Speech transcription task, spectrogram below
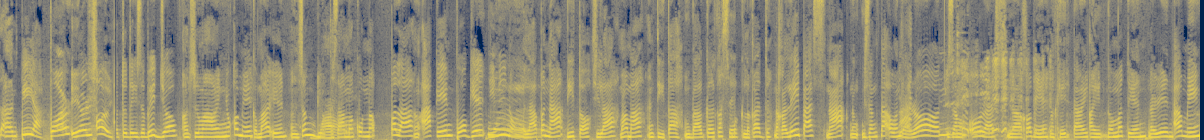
I'm Pia, 4 years old. At today's a video, ang sumahin nyo kami kumain ang sanggip. Wow. Kasama ko na pala ang akin, Pogi, ni Ninong. Wala pa na dito sila, mama, ang tita. Ang bagal kasi maglakad. Nakalipas na ng isang taon. Pero isang oras na kami naghintay ay dumating na rin aming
